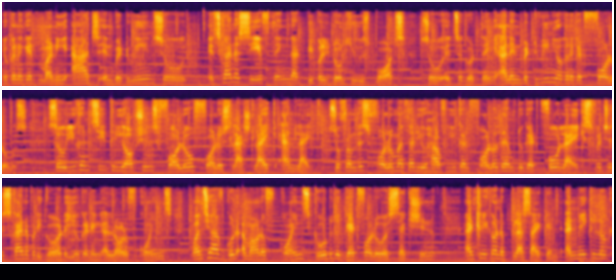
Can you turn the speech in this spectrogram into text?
You're gonna get money ads in between so it's kind of safe thing that people don't use bots so it's a good thing. And in between you're gonna get follows. So you can see three options follow follow slash like and like. So from this follow method you have you can follow them to get four likes which is kind of pretty good. You're getting a lot of coins. Once you have good amount of coins go to the get followers section and click on the plus icon and make a look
